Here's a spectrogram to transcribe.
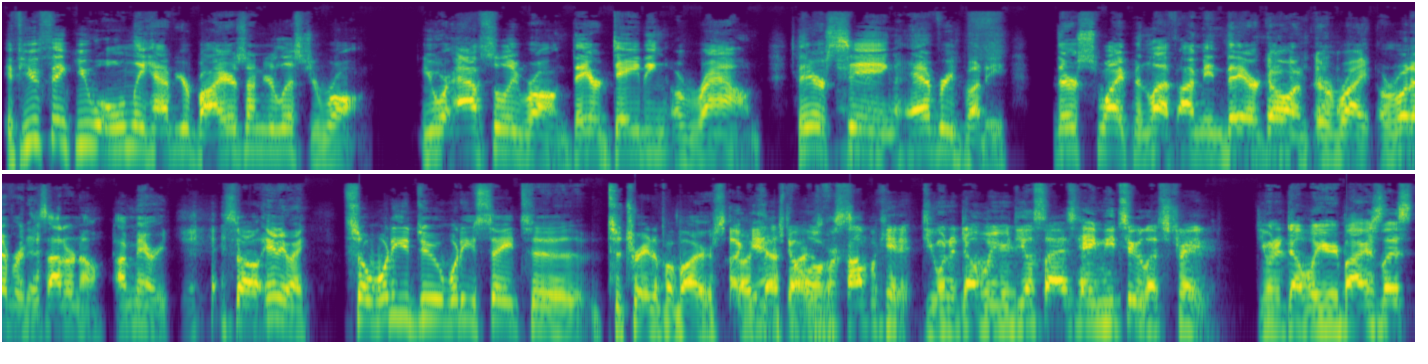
if you think you only have your buyers on your list, you're wrong. You are absolutely wrong. They are dating around. They are seeing everybody. They're swiping left. I mean, they are going or right or whatever it is. I don't know. I'm married. So anyway, so what do you do? What do you say to to trade up a buyer's uh, Again, cash don't buyer's list? overcomplicate it. Do you want to double your deal size? Hey, me too. Let's trade. Do you want to double your buyers list?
